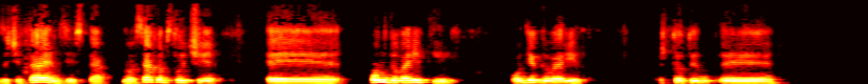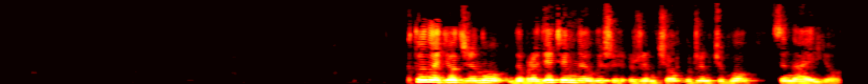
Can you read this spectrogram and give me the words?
зачитаем здесь, да? но во всяком случае э, он говорит ей, он ей говорит, что ты, э, Кто найдет жену добродетельную выше жемчуг, жемчугов цена ее?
